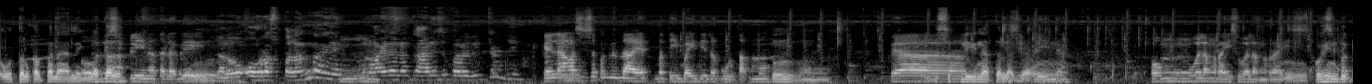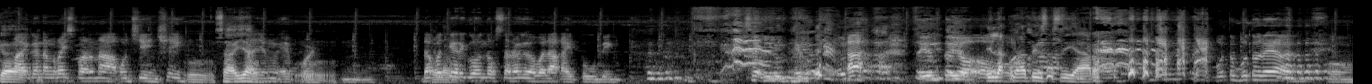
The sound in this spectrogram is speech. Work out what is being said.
Utol Kapanaling. Oo, Nadal- disiplina talaga eh. Dalawang oras pa lang nga eh. Kumain na ng kanin si Para Richard eh. Kailangan kasi sa pagda-diet, matibay din ang utak mo. Mm. Mm. Kaya... Disiplina talaga, Disiplina. Kung walang rice, walang rice. Mm, kung Kasi hindi pag ka- kumain ka ng rice, parang nakakonsensya eh. Mm, sayang. Sayang yung effort. Mm. Dapat kay Regondox talaga, wala kay tubig. sa linggo. ha? So yung tuyo, oh. Ilak natin sa CR. Buto-buto na yan. Oh.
